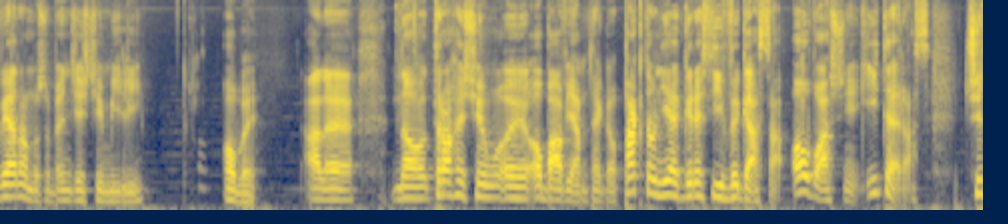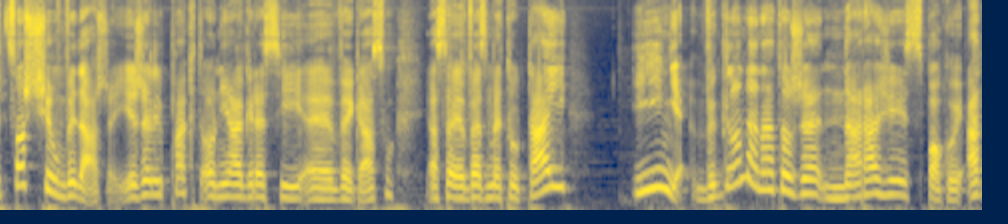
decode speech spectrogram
Wiadomo, że będziecie mili. Oby. Ale no, trochę się e, obawiam tego. Pakt o nieagresji wygasa. O właśnie, i teraz. Czy coś się wydarzy, jeżeli pakt o nieagresji e, wygasł? Ja sobie wezmę tutaj i nie. Wygląda na to, że na razie jest spokój. A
